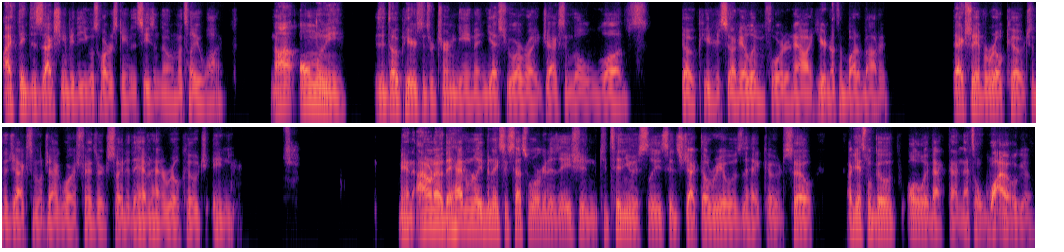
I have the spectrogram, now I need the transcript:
I think this is actually going to be the Eagles' hardest game of the season, though. I'm going to tell you why. Not only is it Doug Pederson's return game, and yes, you are right. Jacksonville loves Doug Peterson. I mean, I live in Florida now. I hear nothing but about it. They actually have a real coach, and the Jacksonville Jaguars fans are excited. They haven't had a real coach in man, I don't know. They haven't really been a successful organization continuously since Jack Del Rio was the head coach. So I guess we'll go all the way back then. That's a while ago.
